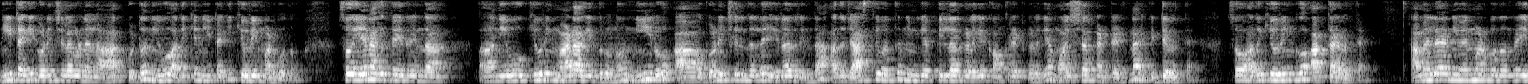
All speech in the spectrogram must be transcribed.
ನೀಟಾಗಿ ಗೋಣಿಚೀಲಗಳನ್ನೆಲ್ಲ ಹಾಕ್ಬಿಟ್ಟು ನೀವು ಅದಕ್ಕೆ ನೀಟಾಗಿ ಕ್ಯೂರಿಂಗ್ ಮಾಡ್ಬೋದು. ಸೊ ಏನಾಗುತ್ತೆ ಇದರಿಂದ? ನೀವು ಕ್ಯೂರಿಂಗ್ ಮಾಡಾಗಿದ್ರು ನೀರು ಆ ಗೋಣಿಚೀಲದಲ್ಲೇ ಇರೋದ್ರಿಂದ ಅದು ಜಾಸ್ತಿ ಹೊತ್ತು ನಿಮಗೆ ಪಿಲ್ಲರ್ಗಳಿಗೆ, ಕಾಂಕ್ರೀಟ್ಗಳಿಗೆ ಮಾಯಿಶ್ಚರ್ ಕಂಟೆಂಟ್ನ ಇಟ್ಟಿರುತ್ತೆ. ಸೊ ಅದು ಕ್ಯೂರಿಂಗು ಆಗ್ತಾ ಇರುತ್ತೆ. ಆಮೇಲೆ ನೀವೇನ್ ಮಾಡ್ಬೋದು ಅಂದ್ರೆ ಈ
